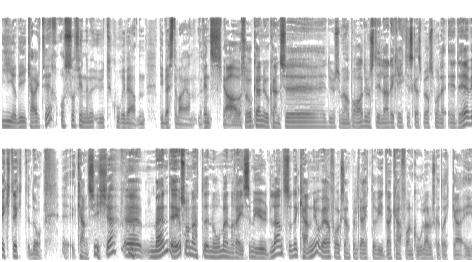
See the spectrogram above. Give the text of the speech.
gir de karakter, og så finner vi ut hvor i verden de beste variantene fins. Ja, og så kan jo kanskje du som hører på radioen stille det kritiske spørsmålet, er det viktig da? Eh, Kanskje ikke, eh, men det er jo sånn at nordmenn reiser mye utenlands, så det kan jo være eksempel greit å vite hva for en cola du skal drikke i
